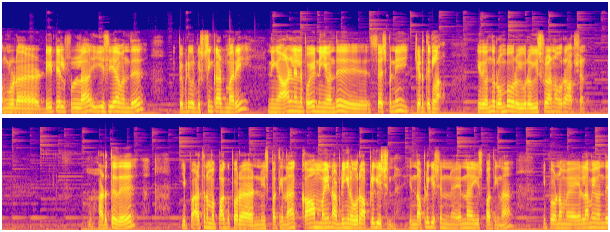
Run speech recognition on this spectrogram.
உங்களோட டீட்டெயில் ஃபுல்லாக ஈஸியாக வந்து இப்போ எப்படி ஒரு விசிட்டிங் கார்டு மாதிரி நீங்கள் ஆன்லைனில் போய் நீங்கள் வந்து சர்ச் பண்ணி எடுத்துக்கலாம் இது வந்து ரொம்ப ஒரு ஒரு யூஸ்ஃபுல்லான ஒரு ஆப்ஷன் அடுத்தது இப்போ அடுத்து நம்ம பார்க்க போகிற நியூஸ் பார்த்திங்கன்னா காம் மைண்ட் அப்படிங்கிற ஒரு அப்ளிகேஷன் இந்த அப்ளிகேஷன் என்ன யூஸ் பார்த்தீங்கன்னா இப்போ நம்ம எல்லாமே வந்து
